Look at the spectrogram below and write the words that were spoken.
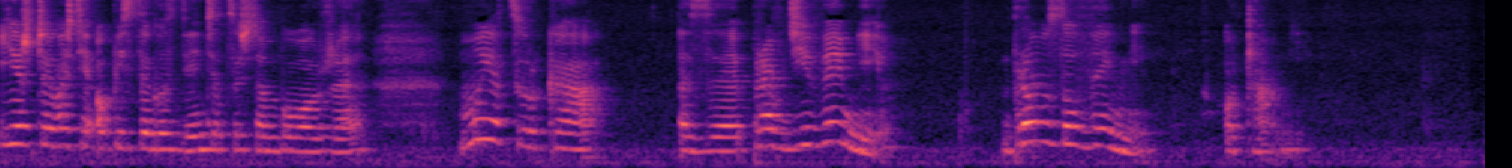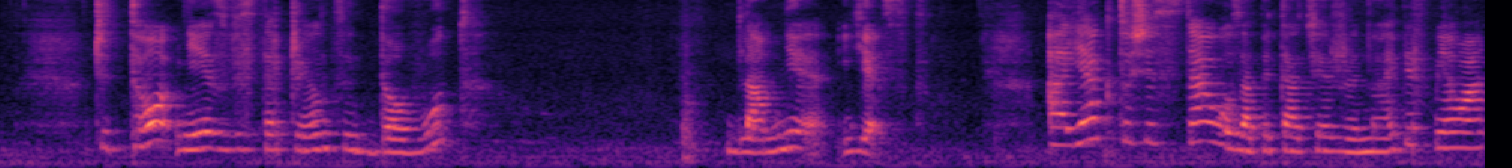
I jeszcze właśnie opis tego zdjęcia, coś tam było, że moja córka z prawdziwymi, brązowymi oczami. Czy to nie jest wystarczający dowód? Dla mnie jest. A jak to się stało, zapytacie, że najpierw miała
